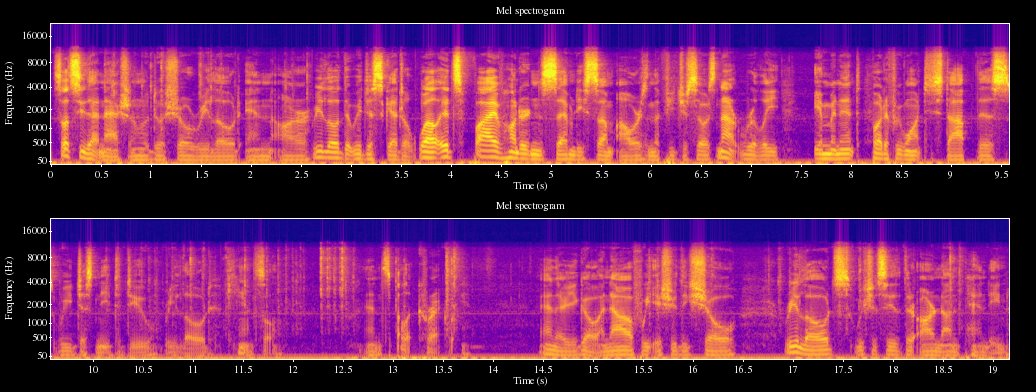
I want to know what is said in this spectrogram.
So let's see that in action. We'll do a show reload and our reload that we just scheduled. Well, it's 570 some hours in the future, so it's not really imminent. But if we want to stop this, we just need to do reload cancel and spell it correctly. And there you go. And now if we issue the show reloads, we should see that there are none pending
